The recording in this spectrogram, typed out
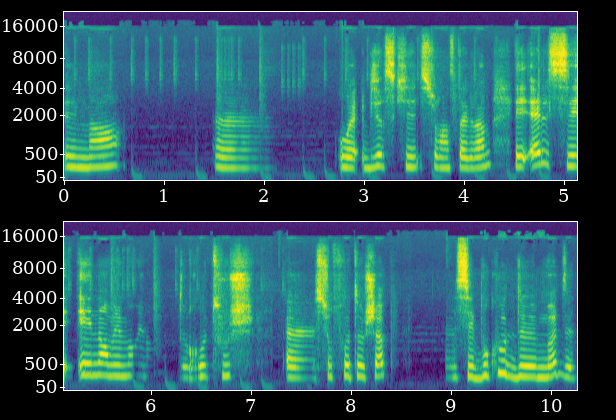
Emma. euh, Ouais, Birsky sur Instagram. Et elle, c'est énormément, énormément de retouches euh, sur Photoshop. C'est beaucoup de mode,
